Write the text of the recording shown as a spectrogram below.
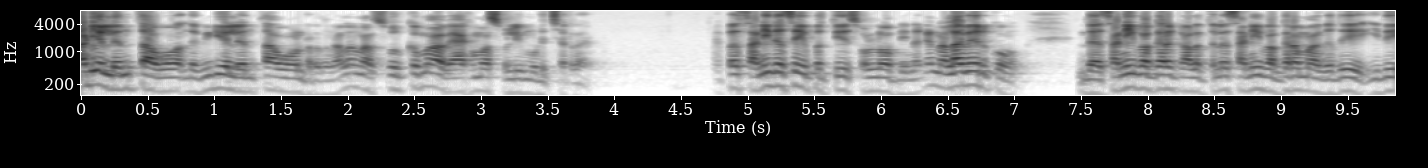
ஆடியோ லென்த் ஆகும் அந்த வீடியோ லென்த் ஆகும்ன்றதுனால நான் சுருக்கமாக வேகமாக சொல்லி முடிச்சிடுறேன். இப்போ சனி தசையை பற்றி சொல்லணும் அப்படின்னாக்கா நல்லாவே இருக்கும். இந்த சனி வக்கர காலத்தில் சனி வக்கரமாகுது இது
